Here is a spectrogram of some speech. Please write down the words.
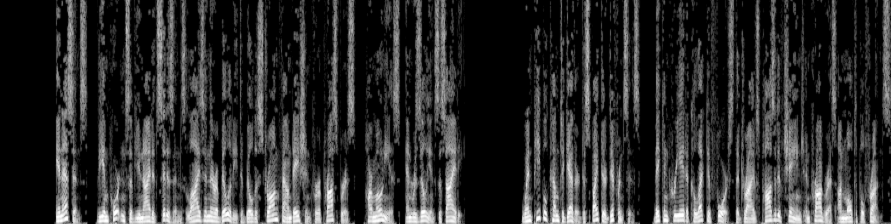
In essence, the importance of united citizens lies in their ability to build a strong foundation for a prosperous, harmonious, and resilient society. When people come together despite their differences, they can create a collective force that drives positive change and progress on multiple fronts.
